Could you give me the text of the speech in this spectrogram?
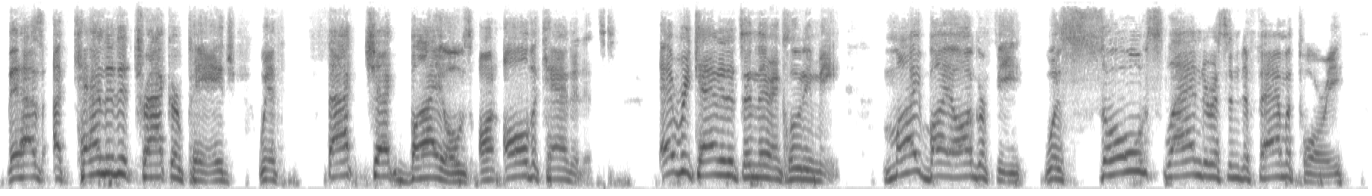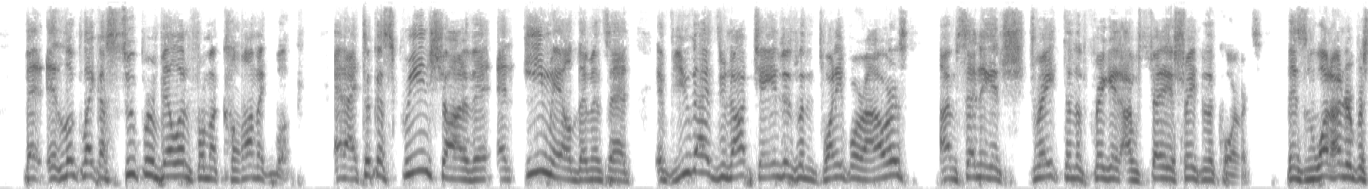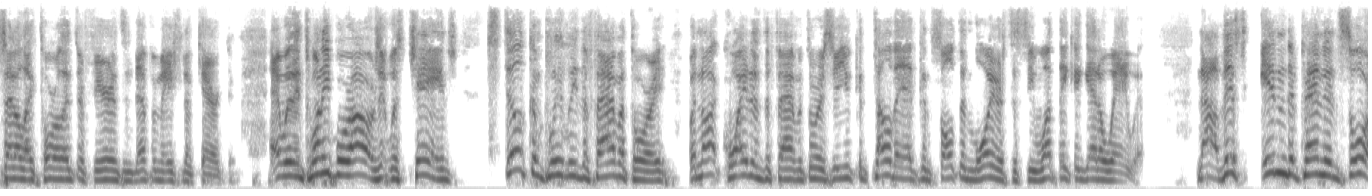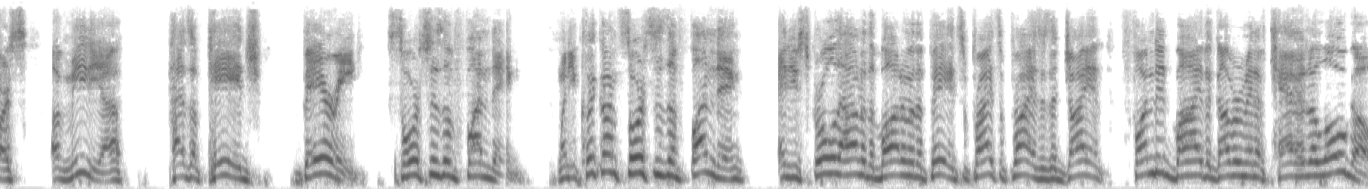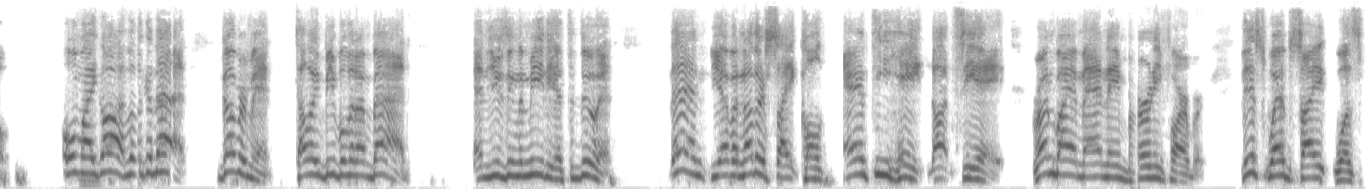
that has a candidate tracker page with fact check bios on all the candidates. Every candidate's in there, including me. My biography was so slanderous and defamatory that it looked like a supervillain from a comic book and I took a screenshot of it and emailed them and said, if you guys do not change this within 24 hours, I'm sending it straight to the friggin', I'm sending it straight to the courts. This is 100% electoral interference and defamation of character. And within 24 hours, it was changed, still completely defamatory, but not quite as defamatory. So you could tell they had consulted lawyers to see what they could get away with. Now, this independent source of media has a page buried sources of funding, when you click on sources of funding and you scroll down to the bottom of the page, surprise, surprise, there's a giant funded by the government of Canada logo. Oh my God, look at that. Government telling people that I'm bad and using the media to do it. Then you have another site called antihate.ca, run by a man named Bernie Farber. This website was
